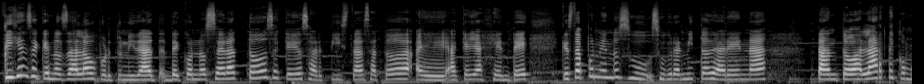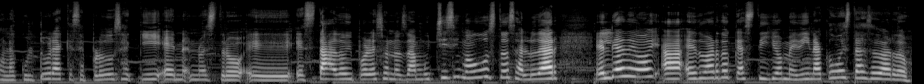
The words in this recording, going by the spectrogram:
fíjense que nos da la oportunidad de conocer a todos aquellos artistas, a toda eh, aquella gente que está poniendo su, su granito de arena tanto al arte como a la cultura que se produce aquí en nuestro eh, estado y por eso nos da muchísimo gusto saludar el día de hoy a Eduardo Castillo Medina. ¿Cómo estás, Eduardo?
